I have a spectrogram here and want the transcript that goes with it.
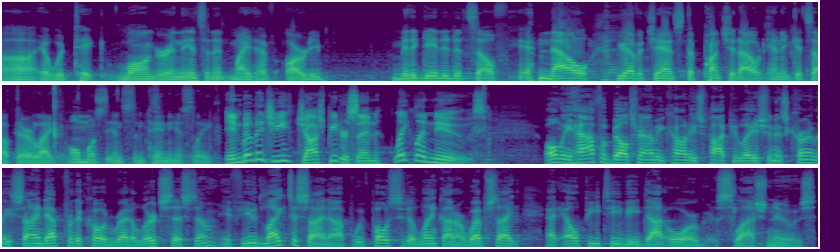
uh, it would take longer and the incident might have already mitigated itself and now you have a chance to punch it out and it gets out there like almost instantaneously. In Bemidji, Josh Peterson, Lakeland News. Only half of Beltrami County's population is currently signed up for the CodeRED Alert system. If you'd like to sign up, we've posted a link on our website at lptv.org/news.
